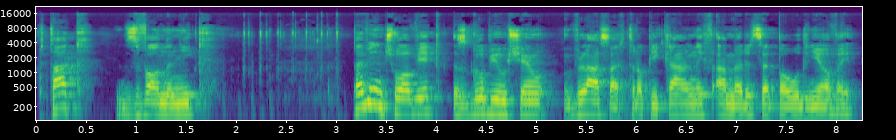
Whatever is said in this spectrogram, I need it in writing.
Ptak, dzwonnik. Pewien człowiek zgubił się w lasach tropikalnych w Ameryce Południowej.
